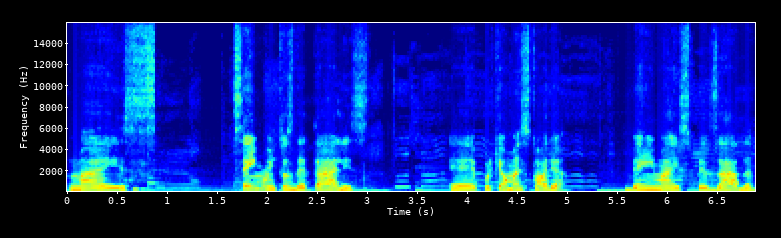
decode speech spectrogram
mas sem muitos detalhes, é, porque é uma história bem mais pesada.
